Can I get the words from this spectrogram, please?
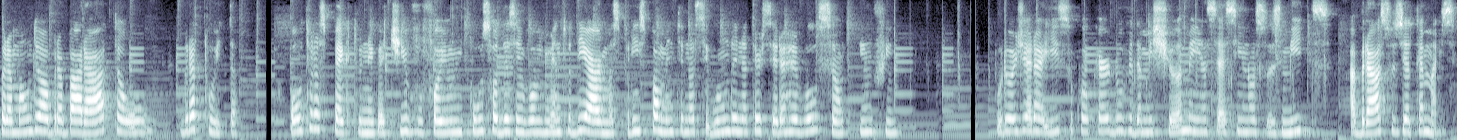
para mão de obra barata ou gratuita. Outro aspecto negativo foi o um impulso ao desenvolvimento de armas, principalmente na segunda e na terceira revolução. Enfim. Por hoje era isso. Qualquer dúvida me chamem, acessem nossos MITs. Abraços e até mais.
